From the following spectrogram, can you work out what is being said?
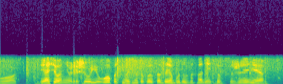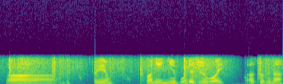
Вот. Я сегодня решил его поснимать, но только когда я буду заходить, то, к сожалению, а, стрим по ней не будет живой, особенно.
